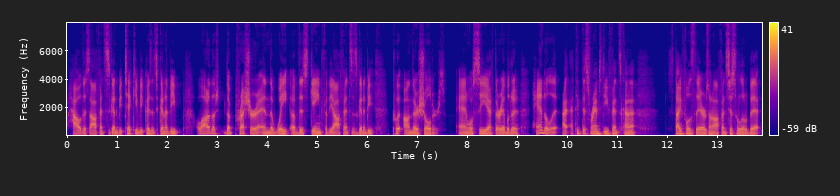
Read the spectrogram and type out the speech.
how this offense is going to be ticking because it's going to be a lot of the, the pressure and the weight of this game for the offense is going to be put on their shoulders. And we'll see if they're able to handle it. I, I think this Rams defense kind of stifles theirs on offense just a little bit.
